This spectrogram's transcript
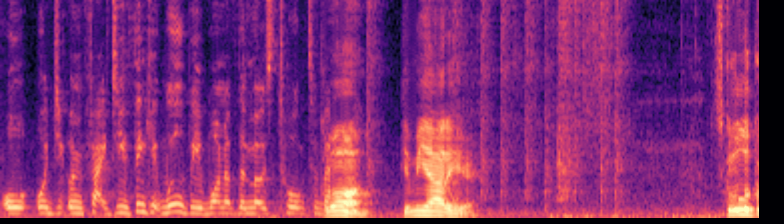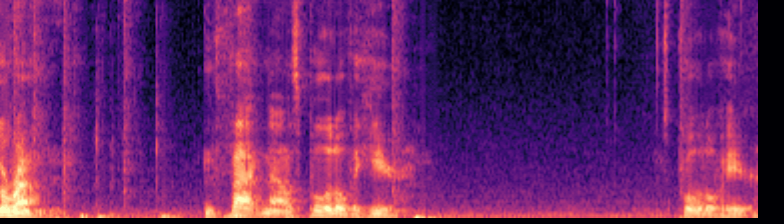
or, or, in fact, do you think it will be one of the most talked about? Go on. Get me out of here. Let's go look around. In fact, now, let's pull it over here. Pull it over here.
